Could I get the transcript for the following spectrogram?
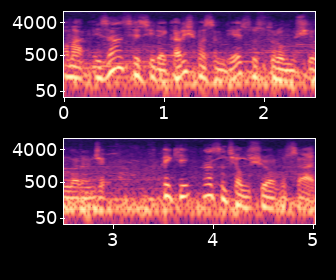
ama ezan sesiyle karışmasın diye susturulmuş yıllar önce. Peki nasıl çalışıyor bu saat?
